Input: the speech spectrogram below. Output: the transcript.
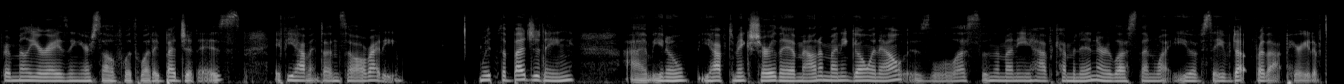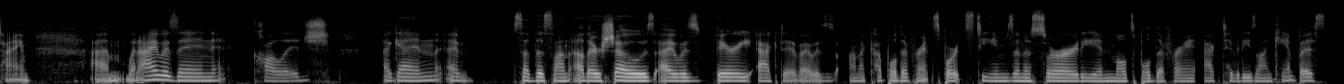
familiarizing yourself with what a budget is if you haven't done so already. With the budgeting, um, you know, you have to make sure the amount of money going out is less than the money you have coming in or less than what you have saved up for that period of time. Um, when I was in college, again, I've said this on other shows. I was very active. I was on a couple different sports teams and a sorority and multiple different activities on campus.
